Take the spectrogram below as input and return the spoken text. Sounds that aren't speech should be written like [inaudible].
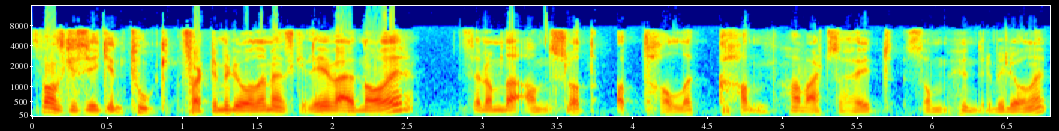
Spanskesyken tok 40 millioner menneskeliv verden over, selv om det er anslått at tallet kan ha vært så høyt som 100 millioner.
